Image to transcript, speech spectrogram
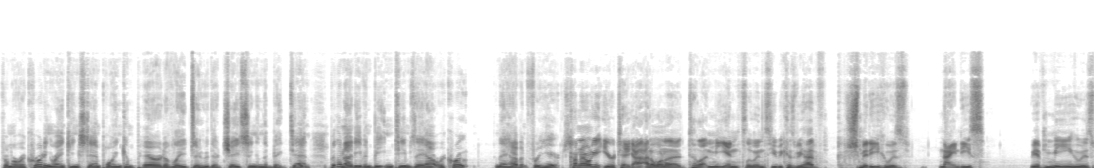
from a recruiting ranking standpoint comparatively to who they're chasing in the Big Ten, but they're not even beating teams they out recruit. And they haven't for years. Connor, I want to get your take. I, I don't want to to let me influence you because we have Schmitty, who is 90s. We have me, who is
